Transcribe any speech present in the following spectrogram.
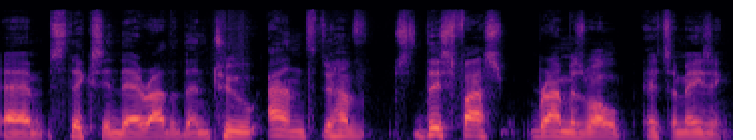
um, sticks in there rather than two, and to have this fast RAM as well, it's amazing.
